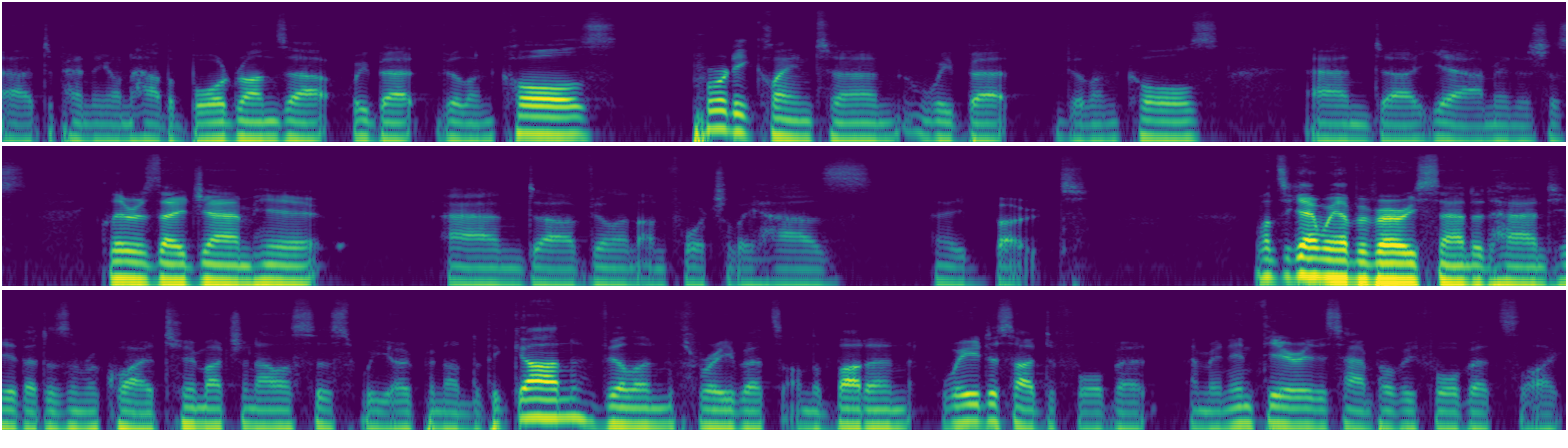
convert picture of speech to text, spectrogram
uh, depending on how the board runs out. We bet villain calls. Pretty clean turn. We bet villain calls. And uh, yeah, I mean, it's just clear as day jam here. And uh, villain unfortunately has a boat. Once again, we have a very standard hand here that doesn't require too much analysis. We open under the gun, villain, three bets on the button. We decide to four bet. I mean, in theory, this hand probably four bets like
